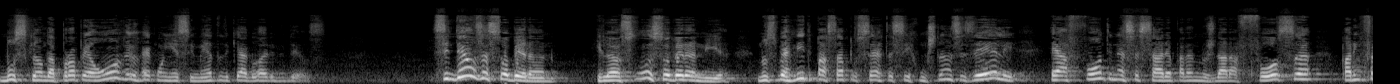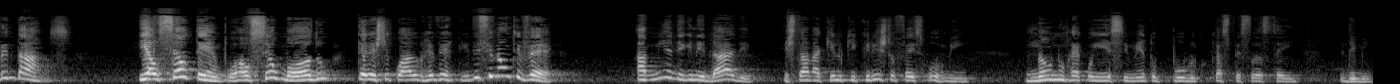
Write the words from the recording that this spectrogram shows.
buscando a própria honra e o reconhecimento de que é a glória de Deus. Se Deus é soberano, e a sua soberania nos permite passar por certas circunstâncias, Ele é a fonte necessária para nos dar a força para enfrentarmos. E ao seu tempo, ao seu modo, ter este quadro revertido. E se não tiver, a minha dignidade está naquilo que Cristo fez por mim, não no reconhecimento público que as pessoas têm de mim.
